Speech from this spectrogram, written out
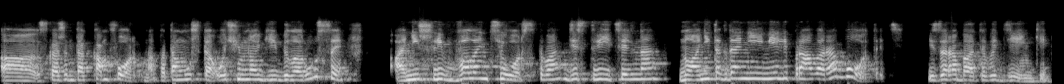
а, скажем так, комфортно, потому что очень многие белорусы, они шли в волонтерство, действительно, но они тогда не имели права работать и зарабатывать деньги.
